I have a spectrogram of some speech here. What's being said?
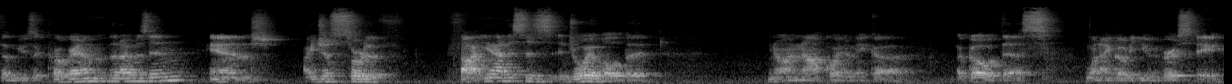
the music program that I was in, and I just sort of thought, yeah, this is enjoyable, but you know, I'm not going to make a, a go of this when I go to university.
